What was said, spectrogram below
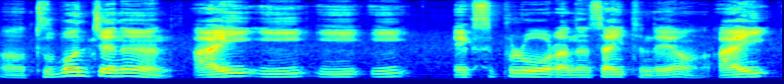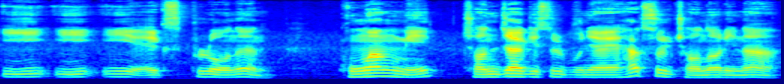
어, 두 번째는 IEEE Explorer라는 사이트인데요. IEEE Explorer는 공학 및 전자기술 분야의 학술 저널이나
